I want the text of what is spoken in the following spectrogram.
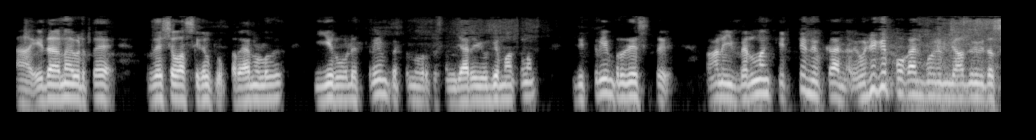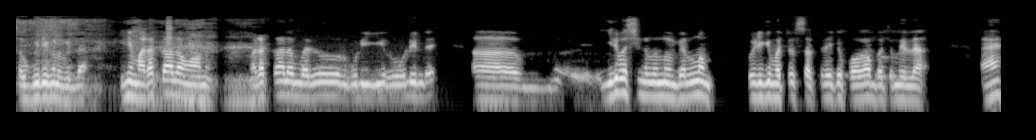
ആ ഇതാണ് ഇവിടുത്തെ പ്രദേശവാസികൾക്ക് പറയാനുള്ളത്. ഈ റോഡ് എത്രയും പെട്ടെന്ന് അവർക്ക് സഞ്ചാരയോഗ്യമാക്കണം. ഇത് ഇത്രയും പ്രദേശത്ത് ആണ് ഈ വെള്ളം കെട്ടി നിൽക്കാൻ ഒഴുകിപ്പോകാൻ പോലും യാതൊരുവിധ സൗകര്യങ്ങളുമില്ല. ഇനി മഴക്കാലമാണ്. മഴക്കാലം വരുന്നതോടുകൂടി ഈ ഉം, ഇരുവശങ്ങളിൽ നിന്നും വെള്ളം ഒഴുകി മറ്റൊരു സ്ഥലത്തിലേക്ക് പോകാൻ പറ്റുന്നില്ല. ഏഹ്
